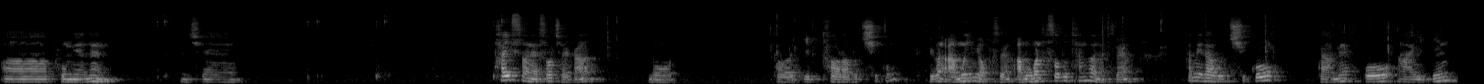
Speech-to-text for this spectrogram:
어, 보면은 이제 파이썬에서 제가 뭐 the iter라고 치고 이건 아무 의미 없어요. 아무거나 써도 상관없어요. 3이라고 치고 그 다음에 for i in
